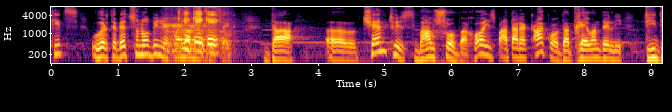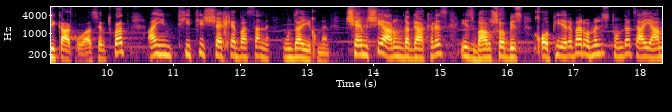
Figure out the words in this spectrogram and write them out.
თითს უერთებია ცნობილი ყველა და ჩემთვის ბავშვობა ხო ის პატარა კაკო და დღევანდელი დიდი კაკო ასე ვთქვათ აი იმ თითის შეხებასთან უნდა იყვნენ ჩემში არ უნდა გაქრეს ის ბავშვობის ყოფიერება რომელიც თუნდაც აი ამ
